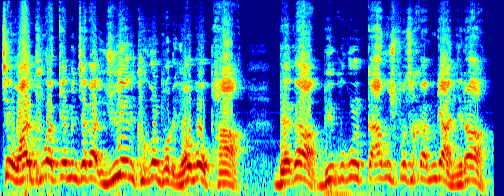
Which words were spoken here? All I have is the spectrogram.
제 와이프가 깨면 제가 유엔 그걸 보러 여보 봐. 내가 미국을 까고 싶어서 깐 게 아니라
